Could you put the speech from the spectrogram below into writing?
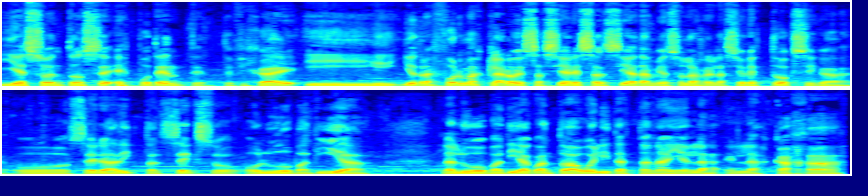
Y eso entonces es potente, ¿te fijáis? Y, y, otras formas, claro, de saciar esa ansiedad también son las relaciones tóxicas, o ser adicto al sexo, o ludopatía. La ludopatía, ¿cuántas abuelitas están ahí en, las en las cajas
